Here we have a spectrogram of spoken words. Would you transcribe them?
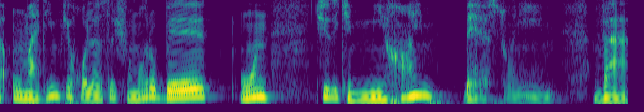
و اومدیم که خلاصه شما رو به اون چیزی که می‌خوایم برسونیم و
